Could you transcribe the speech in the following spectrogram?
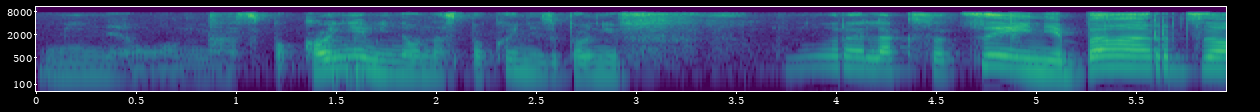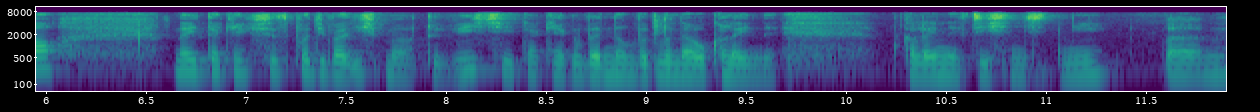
Minęło na spokojnie, minęło na spokojnie, zupełnie w, no, relaksacyjnie bardzo. No i tak jak się spodziewaliśmy oczywiście i tak jak będą wyglądały kolejny, kolejnych 10 dni, um,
